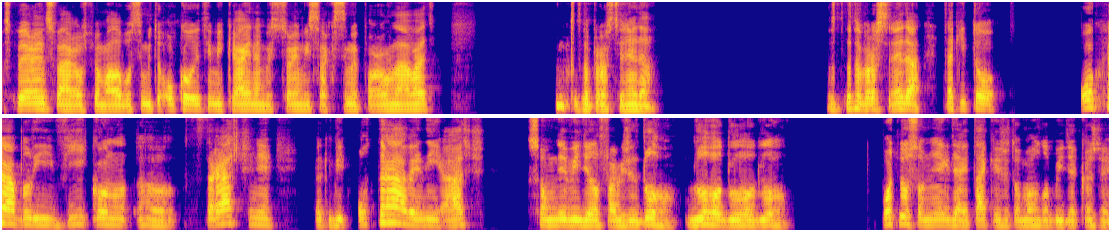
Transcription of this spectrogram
s Ferencvárošom alebo s týmito okolitými krajinami, s ktorými sa chceme porovnávať, to sa proste nedá. To sa proste nedá. Takýto ochablý výkon, uh, strašne taký otrávený až som nevidel fakt, že dlho. Dlho, dlho, dlho. Počul som niekde aj také, že to mohlo byť akože,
